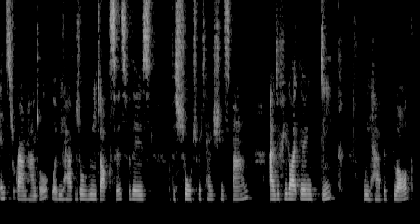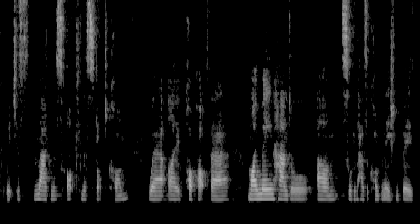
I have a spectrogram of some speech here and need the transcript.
Instagram handle where we have little reduxes for those of a shorter attention span. And if you like going deep, we have a blog, which is magnusoculus.com, where I pop up there. My main handle um, sort of has a combination of both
